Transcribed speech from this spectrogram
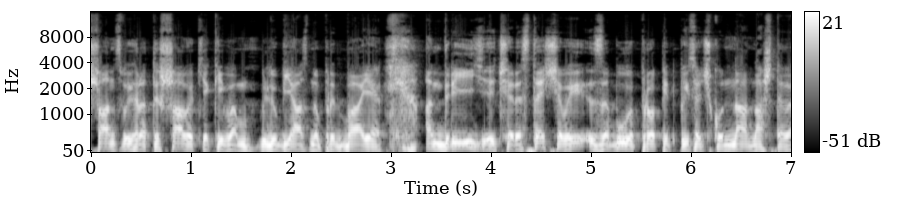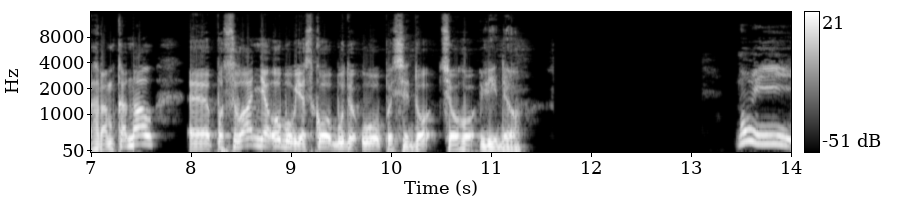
шанс виграти шалик, який вам люб'язно придбає Андрій, через те, що ви забули про підписочку на наш телеграм-канал. Е, посилання обов'язково буде у описі до цього відео. Ну і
